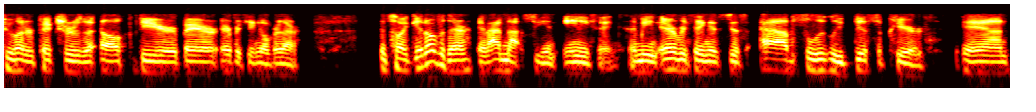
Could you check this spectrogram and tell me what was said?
200 pictures of elk, deer, bear, everything over there. And so I get over there and I'm not seeing anything. I mean, everything has just absolutely disappeared. And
